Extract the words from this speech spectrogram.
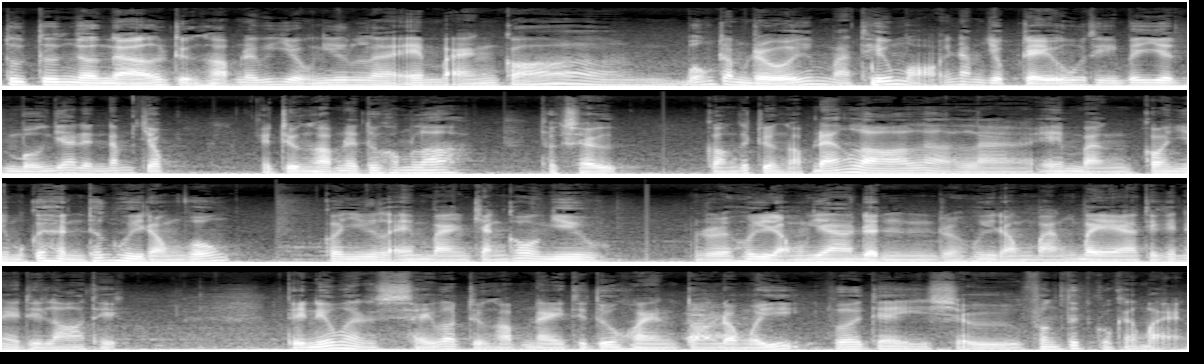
tôi tôi ngờ ngợ trường hợp này, ví dụ như là em bạn có bốn trăm rưỡi mà thiếu mỗi 50 triệu thì bây giờ mượn gia đình 50 cái trường hợp này tôi không lo. Thực sự, còn cái trường hợp đáng lo là là em bạn coi như một cái hình thức huy động vốn. Coi như là em bạn chẳng có bao nhiêu, rồi huy động gia đình, rồi huy động bạn bè thì cái này thì lo thiệt thì nếu mà xảy vào trường hợp này thì tôi hoàn toàn đồng ý với cái sự phân tích của các bạn.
